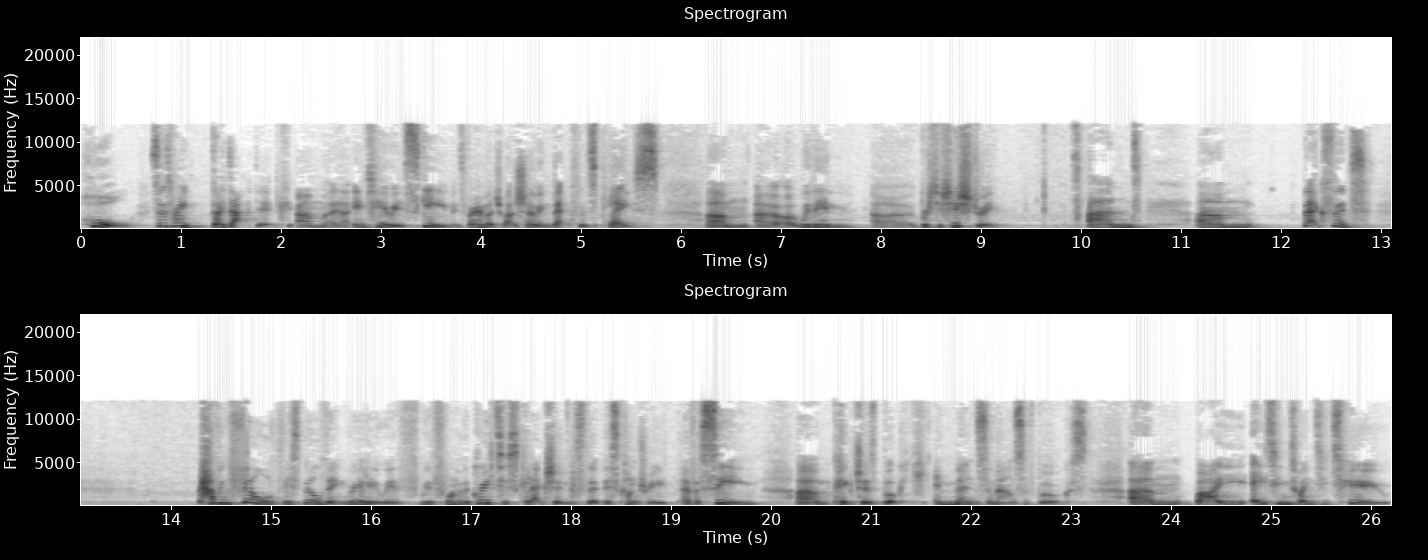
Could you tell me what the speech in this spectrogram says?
hall. So it's a very didactic um, uh, interior scheme. It's very much about showing Beckford's place um, uh, within uh, British history. And um, Beckford, having filled this building really with, with one of the greatest collections that this country ever seen um, pictures, books, immense amounts of books. Um, by 1822,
